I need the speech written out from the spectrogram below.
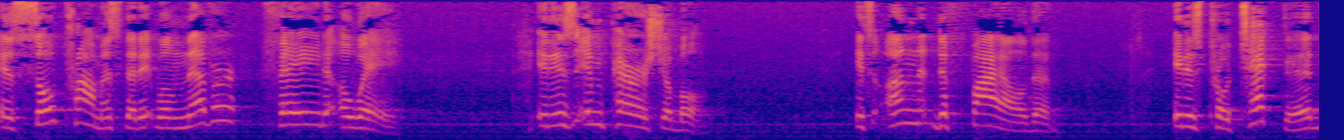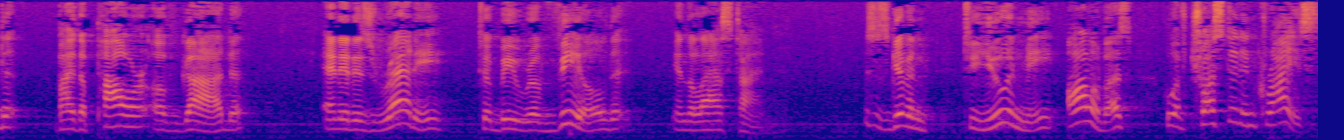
is so promised that it will never fade away. It is imperishable. It's undefiled. It is protected by the power of God, and it is ready to be revealed in the last time. This is given to you and me, all of us who have trusted in Christ.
